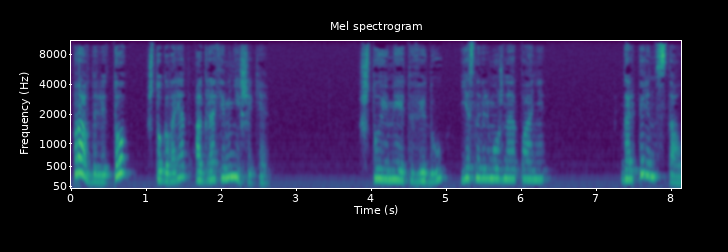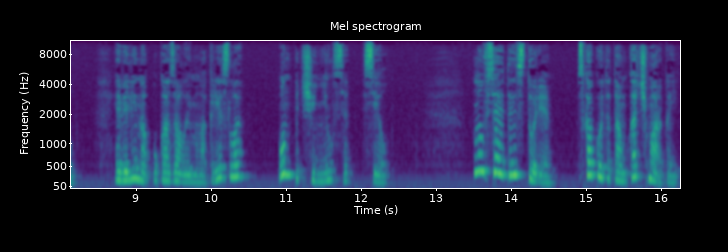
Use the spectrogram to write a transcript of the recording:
«Правда ли то, что говорят о графе Мнишике?» «Что имеет в виду, ясновельможная пани?» Гальперин встал. Эвелина указала ему на кресло. Он подчинился, сел. «Ну, вся эта история с какой-то там корчмаркой.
